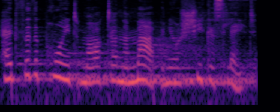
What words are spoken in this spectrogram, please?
Head for the point marked on the map in your Sheikah slate.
